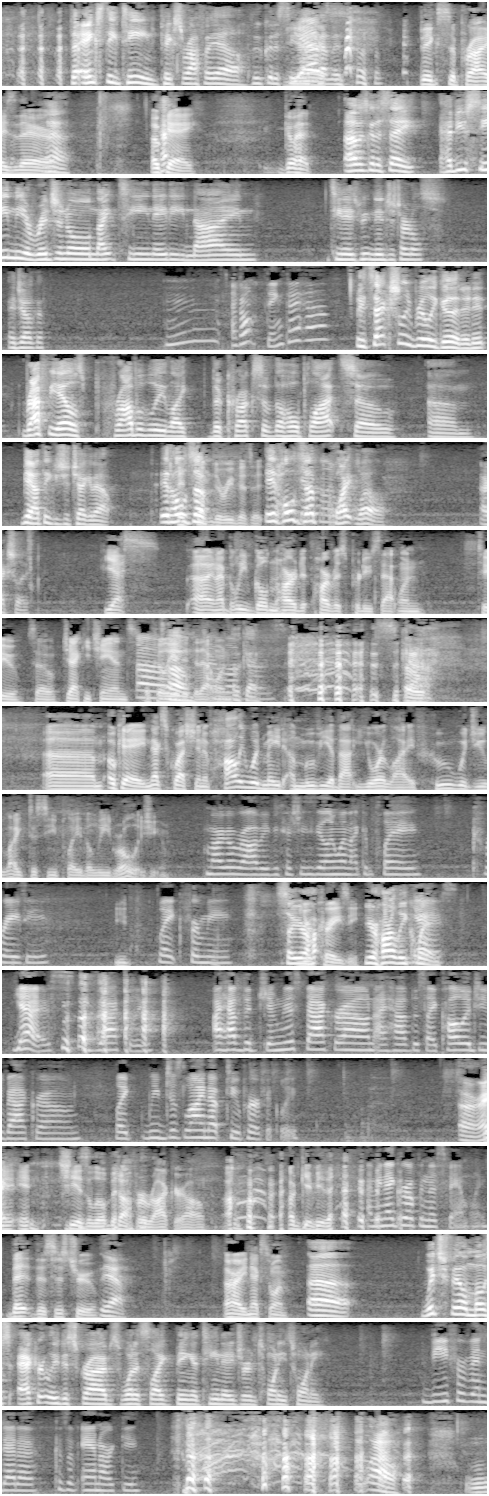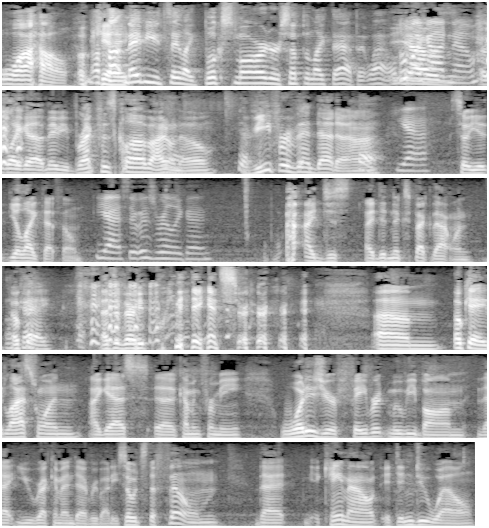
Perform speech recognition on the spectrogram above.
the angsty teen picks Raphael. Who could have seen Yes. that coming? Big surprise there. yeah. Okay, go ahead. I was gonna say, have you seen the original 1989 Teenage Mutant Ninja Turtles, Angelica? Mm, I don't think I have. It's actually really good, and it Raphael's probably like the crux of the whole plot. So, um, yeah, I think you should check it out. It holds it's up. something to revisit. It holds up quite well, actually. Yes, uh, and I believe Golden Har- Harvest produced that one too. So Jackie Chan's Oh, affiliated Oh. to that I one. love Okay. those. so, um, okay, next question. If Hollywood made a movie about your life, who would you like to see play the lead role as you? Margot Robbie because she's the only one that could play crazy. You- like for me. So you're You're crazy. You're Harley Quinn. Yes. Yes, exactly. I have the gymnast background, I have the psychology background. Like we just line up too perfectly. All right. And- and she is a little bit off her rocker. I'll, I'll, I'll give you that. I mean, I grew up in this family. Th- this is true. yeah. All right, next one. Uh, which film most accurately describes what it's like being a teenager in 2020? V for Vendetta because of anarchy. Wow. Wow. Okay. I thought maybe you'd say like Booksmart or something like that, but wow. Oh my I God, was- no. I was like uh, maybe Breakfast Club. I don't Yeah. know. Yeah. V for Vendetta, huh? Huh. Yeah. So you you like that film? Yes, it was really good. I just I didn't expect that one. Okay. Okay, that's a very pointed answer. Um, okay, last one, I guess, uh, coming from me. What is your favorite movie bomb that you recommend to everybody? So it's the film that it came out, it didn't do well,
